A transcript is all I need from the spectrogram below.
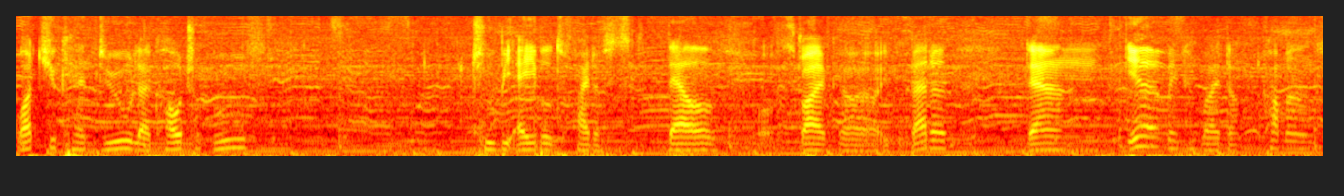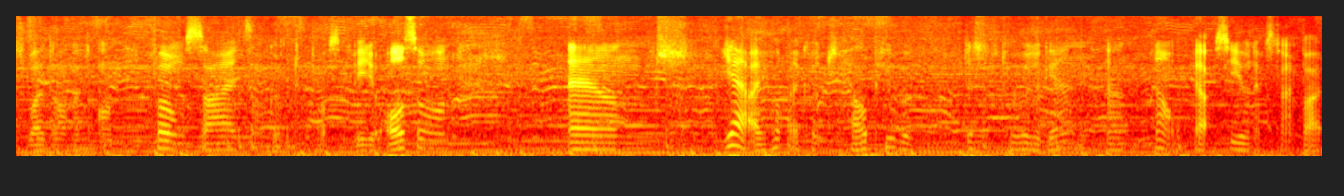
what you can do, like how to move to be able to fight a stealth or striker even better, then yeah, maybe write down comments, write down it on the forum sites, I'm going to post a video also on, and yeah, I hope I could help you with this tutorial again, and no, yeah, see you next time, bye.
